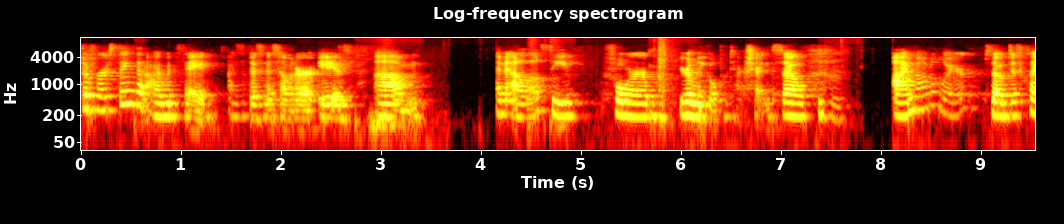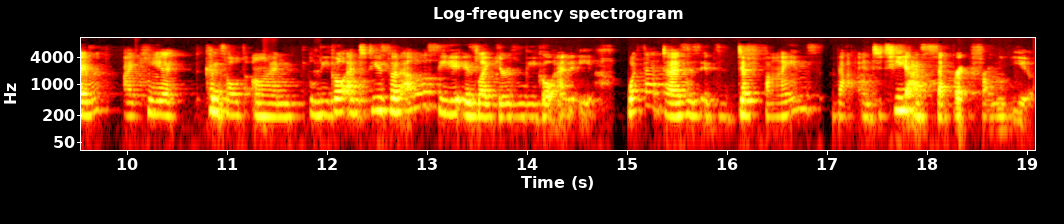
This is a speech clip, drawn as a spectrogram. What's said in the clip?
the first thing that I would say as a business owner is um, an LLC for your legal protection. So mm-hmm. I'm not a lawyer, so disclaimer: I can't consult on legal entities. So an LLC is like your legal entity. What that does is it defines that entity as separate from you.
